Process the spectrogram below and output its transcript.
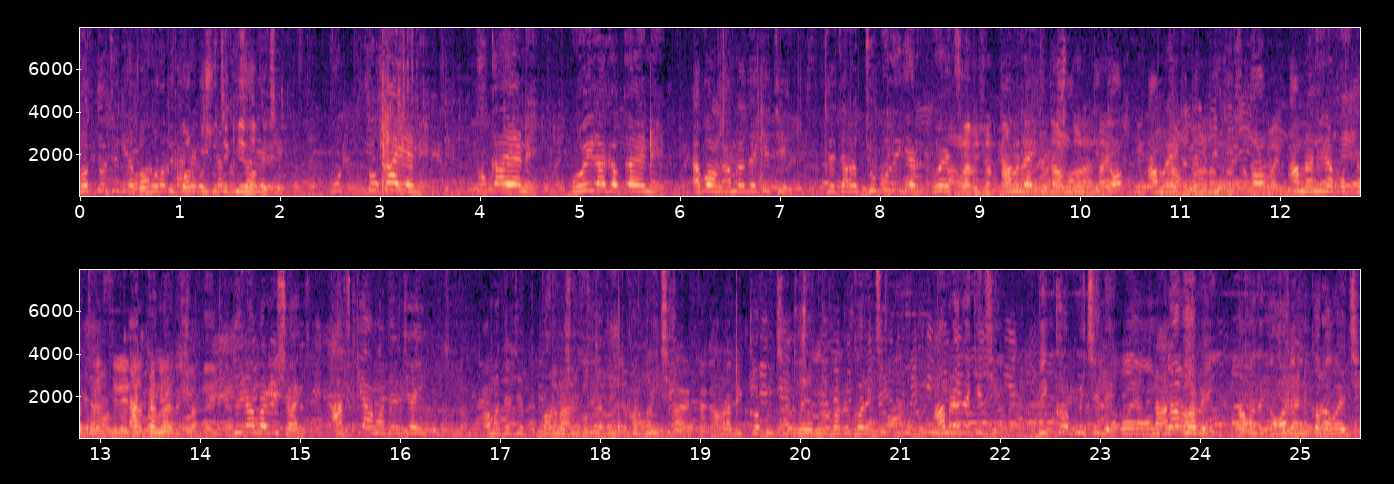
মধ্যযুগীয় পরবর্তী কর্মসূচি কি হয়েছে টোকায় এনে টোকায় এনে বহিরাগত এনে এবং আমরা দেখেছি যে যারা যুবলীগের রয়েছে আমরা এটাতে আমরা এটাতে বিধ্বস্ত আমরা নিরাপত্তা চাই। এক নম্বর বিষয় দুই নম্বর বিষয় আজকে আমাদের যে আমাদের যে কর্মসূচি ছিল বিক্ষোভ মিছিল আমরা বিক্ষোভ মিছিল সুন্দরভাবে করেছি। আমরা দেখেছি বিক্ষোভ মিছিলে নানাভাবে আমাদেরকে হয়রানি করা হয়েছে।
